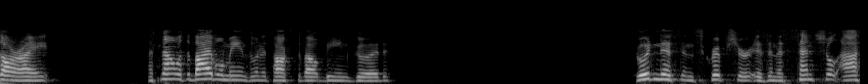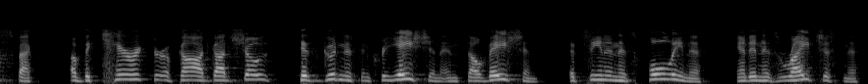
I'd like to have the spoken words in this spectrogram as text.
all right. That's not what the Bible means when it talks about being good. Goodness in Scripture is an essential aspect of the character of God. God shows his goodness in creation and salvation. It's seen in his holiness and in his righteousness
